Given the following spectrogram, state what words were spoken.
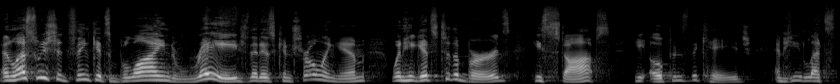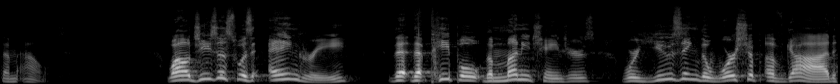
Unless we should think it's blind rage that is controlling him, when he gets to the birds, he stops, he opens the cage, and he lets them out. While Jesus was angry, that, that people, the money changers, were using the worship of God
